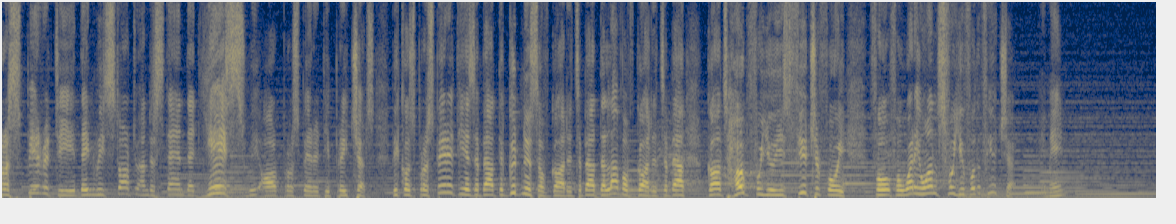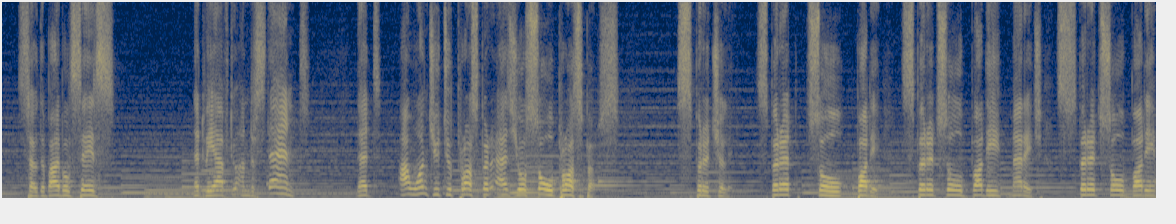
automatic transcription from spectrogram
prosperity, then we start to understand that yes, we are prosperity preachers because prosperity is about the goodness of God, it's about the love of God, it's about God's hope for you, His future for you, for, for what He wants for you for the future. Amen. So the Bible says that we have to understand that I want you to prosper as your soul prospers spiritually. Spirit, soul, body. Spirit, soul, body, marriage. Spirit, soul, body,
